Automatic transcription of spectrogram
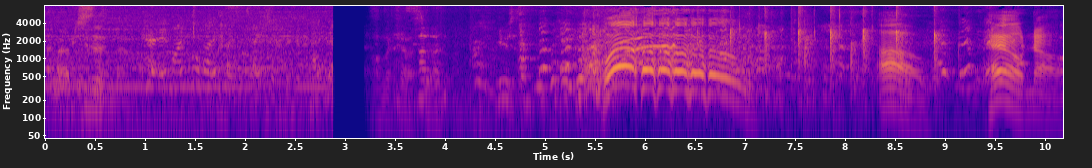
I love this. a- one, though. It might call that a presentation. Whoa! Oh, hell no.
